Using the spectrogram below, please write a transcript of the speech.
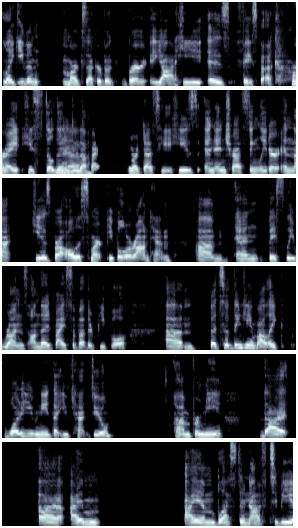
like, even Mark Zuckerberg, yeah, he is Facebook, right? He still didn't yeah. do that by nor does he. He's an interesting leader in that he has brought all the smart people around him um, and basically runs on the advice of other people. Um, but so thinking about like, what do you need that you can't do? um, for me that uh, I'm I am blessed enough to be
